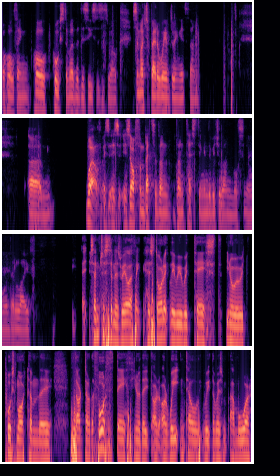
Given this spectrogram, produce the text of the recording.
a whole thing, whole host of other diseases as well. It's a much better way of doing it than. Um, well, it's, it's, it's often better than, than testing individual animals, you know, when they're alive it's interesting as well. I think historically we would test, you know, we would post mortem the third or the fourth death, you know, the, or, or wait until we, there was a more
